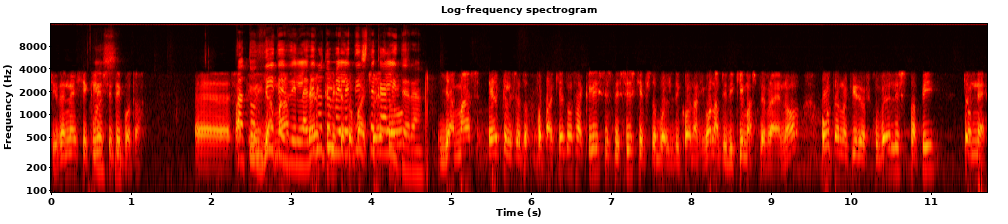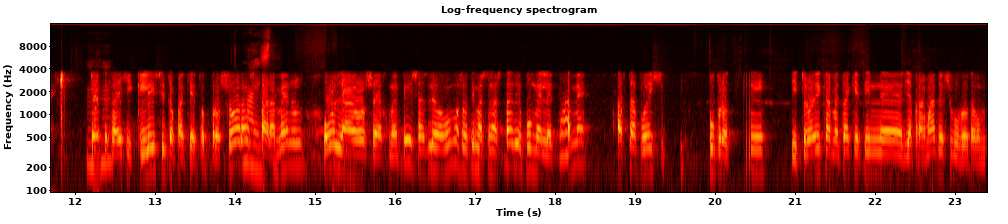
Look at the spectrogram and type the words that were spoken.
Όχι, δεν έχει κλείσει Όχι. τίποτα. Ε, Θα το κλει- για δείτε μας δηλαδή, να το έκλεισε μελετήσετε πακέτο. καλύτερα. Για μας έκλεισε το, το πακέτο, θα κλείσει στη σύσκεψη των πολιτικών αρχηγών, από τη δική μας πλευρά εννοώ, όταν ο κύριος Κουβέλης θα πει το ναι. Τότε θα έχει κλείσει το πακέτο. Προς ώρας Μάλιστα. παραμένουν όλα όσα έχουμε πει. Σας λέω όμως ότι είμαστε σε ένα στάδιο που μελετάμε αυτά που, έχει, που προτείνει η Τρόικα μετά και την ε, διαπραγμάτευση που, πρωτα-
